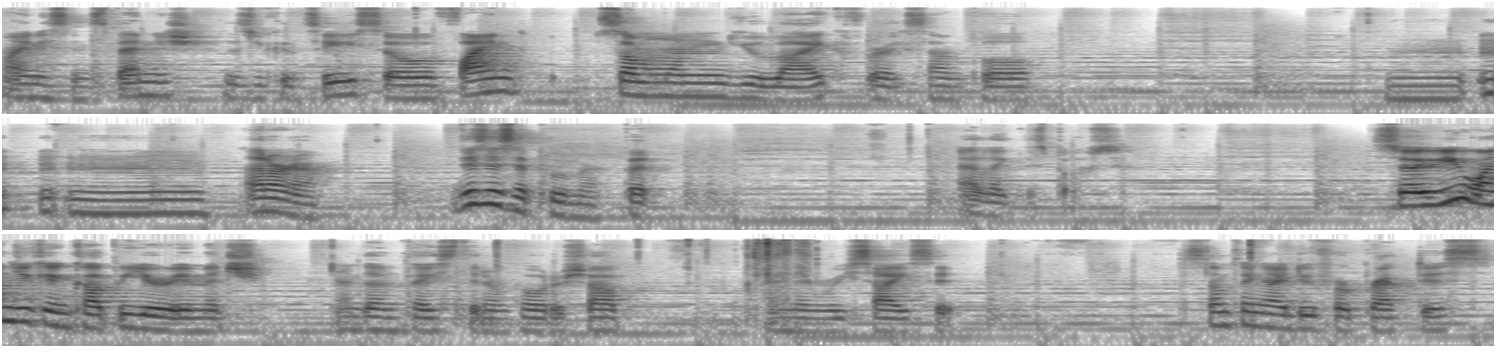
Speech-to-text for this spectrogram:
Mine is in Spanish, as you can see, so find someone you like, for example. Mm -mm -mm I don't know. This is a puma, but I like this pose. So if you want, you can copy your image and then paste it on Photoshop and then resize it. Something I do for practice.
